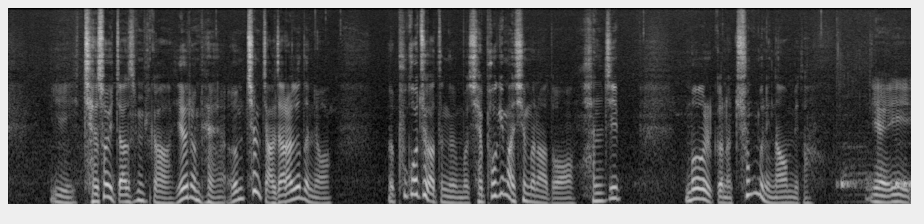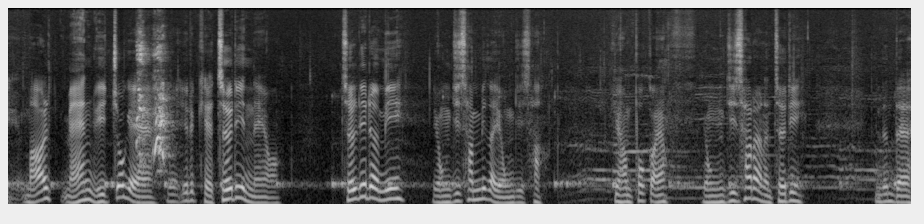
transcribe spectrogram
이 채소 있지 않습니까? 여름에 엄청 잘 자라거든요. 풋고추 같은 거뭐세 포기만 심어놔도 한 집 먹을 거는 충분히 나옵니다. 예, 이 마을 맨 위쪽에 예, 이렇게 절이 있네요. 절 이름이 용지사입니다. 용지사. 여기 한번 볼까요? 용지사라는 절이 있는데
